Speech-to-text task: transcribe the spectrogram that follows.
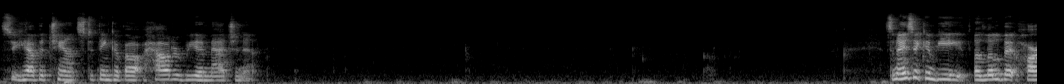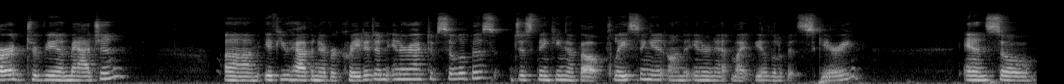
so you have a chance to think about how to reimagine it. Sometimes it can be a little bit hard to reimagine um, if you haven't ever created an interactive syllabus. Just thinking about placing it on the internet might be a little bit scary. And so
